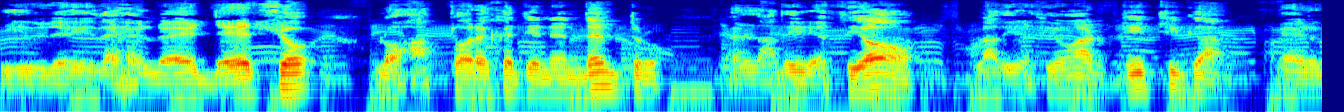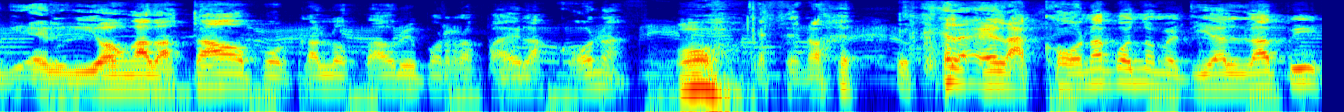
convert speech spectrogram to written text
Y de, de- de hecho, los actores que tienen dentro, en la dirección, la dirección artística, el, el guion adaptado por Carlos Tauro y por Rafael Ascona. Oh, Que se no- es que el Ascona cuando metía el lápiz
